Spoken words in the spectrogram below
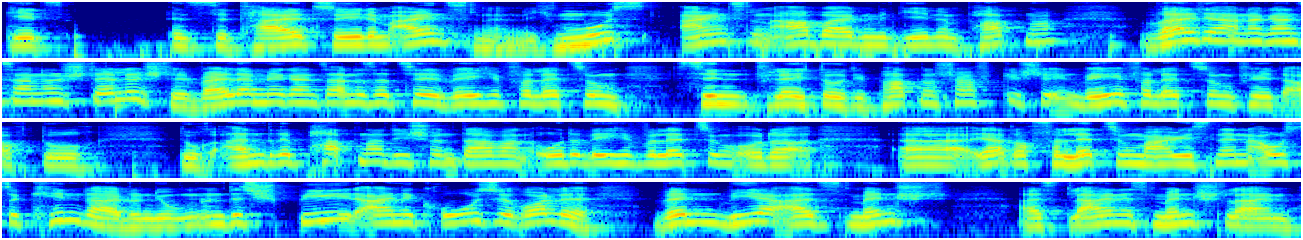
geht es ins Detail zu jedem Einzelnen. Ich muss einzeln arbeiten mit jedem Partner, weil der an einer ganz anderen Stelle steht, weil er mir ganz anders erzählt, welche Verletzungen sind vielleicht durch die Partnerschaft geschehen, welche Verletzungen vielleicht auch durch, durch andere Partner, die schon da waren, oder welche Verletzungen oder äh, ja doch Verletzung mag ich es nennen, aus der Kindheit und Jugend. Und das spielt eine große Rolle, wenn wir als Mensch, als kleines Menschlein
